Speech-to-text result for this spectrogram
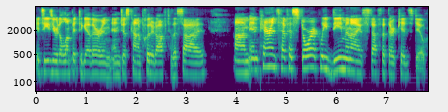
it's easier to lump it together and, and just kind of put it off to the side. Um, and parents have historically demonized stuff that their kids do,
